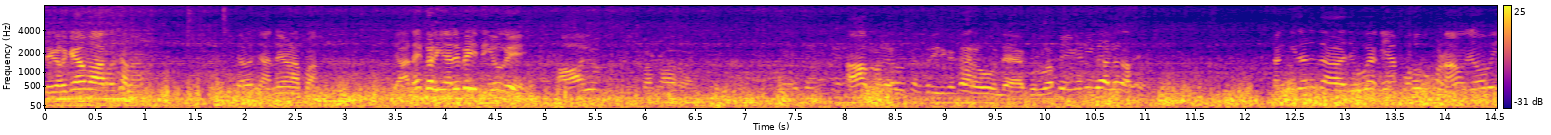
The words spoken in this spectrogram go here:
ਨਿਕਲ ਗਿਆ ਮਾਰਨ ਛਾਲਾ ਚਲੋ ਜਾਣੇ ਹੁਣ ਆਪਾਂ। ਜਾਣੇ ਗਲੀਆਂ ਦੇ ਭੇਜਦੀ ਹੋ ਗਏ ਆ ਜੋ ਕਕਾਰ ਆ ਮਗਰ ਉਹ ਸੰਪਰੀਤ ਦਾ ਘਰ ਉਹ ਲੈ ਗੁਰੂਆ ਫੇਰ ਕਿਹੜੀ ਗੱਲ ਦੱਸ? ਤੰਗੀ ਦਾ ਜੋ ਹੈਗੇ ਆ ਬਹੁਤ ਵਿਖਾਉਣਾ ਹੋ ਗਿਆ ਉਹ ਵੀ।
